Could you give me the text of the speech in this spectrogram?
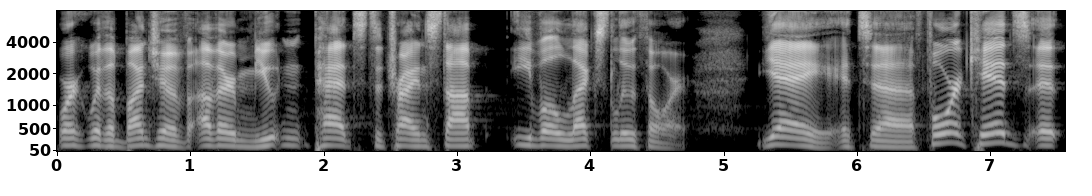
work with a bunch of other mutant pets to try and stop evil Lex Luthor. Yay, it's uh for kids. It,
